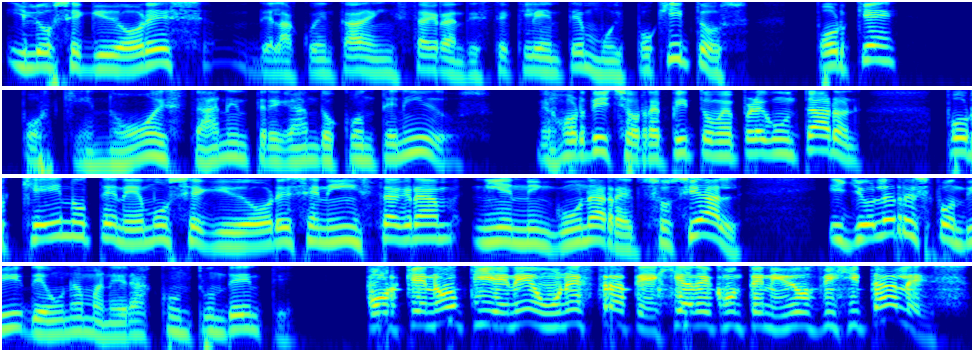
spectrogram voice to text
Y los seguidores de la cuenta de Instagram de este cliente muy poquitos. ¿Por qué? porque no están entregando contenidos. Mejor dicho, repito, me preguntaron, ¿por qué no tenemos seguidores en Instagram ni en ninguna red social? Y yo le respondí de una manera contundente. Porque no tiene una estrategia de contenidos digitales.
